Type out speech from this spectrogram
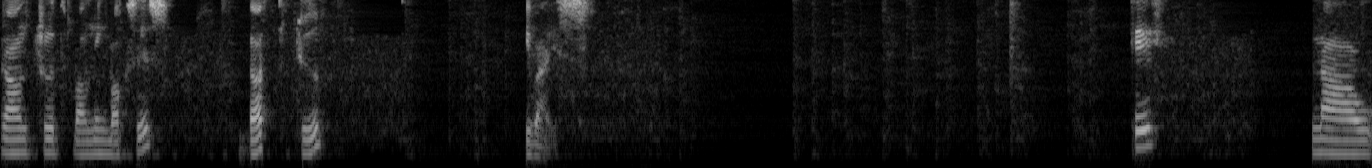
ground truth bounding boxes. Dot to device. Okay. Now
